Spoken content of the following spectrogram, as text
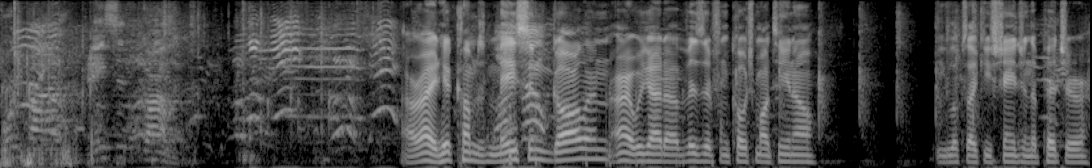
45, Mason Garland. All right, here comes Mason Garland. All right, we got a visit from Coach Martino. He looks like he's changing the pitcher.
